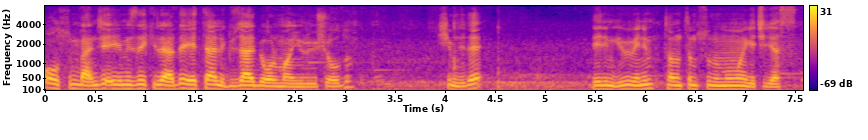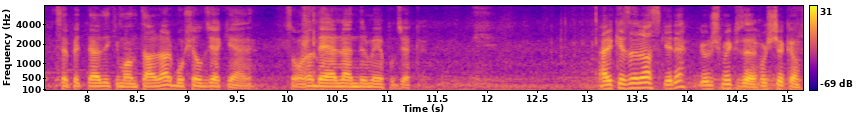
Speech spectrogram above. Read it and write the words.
olsun bence elimizdekiler de yeterli. Güzel bir orman yürüyüşü oldu. Şimdi de dediğim gibi benim tanıtım sunumuma geçeceğiz. Sepetlerdeki mantarlar boşalacak yani. Sonra değerlendirme yapılacak. Herkese rastgele. Görüşmek üzere. Hoşçakalın.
